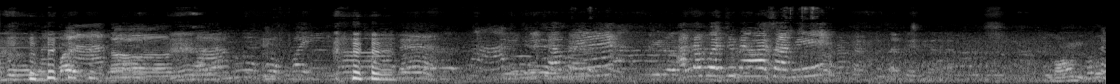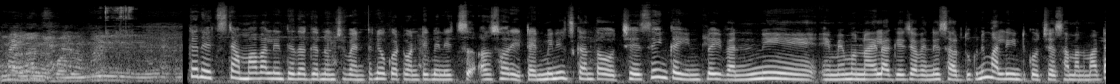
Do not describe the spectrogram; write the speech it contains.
నాను పై నాను ఇంకా నెక్స్ట్ అమ్మ వాళ్ళ ఇంటి దగ్గర నుంచి వెంటనే ఒక ట్వంటీ మినిట్స్ సారీ టెన్ మినిట్స్కి అంతా వచ్చేసి ఇంకా ఇంట్లో ఇవన్నీ ఏమేమి ఉన్నాయి లగేజ్ అవన్నీ సర్దుకుని మళ్ళీ ఇంటికి వచ్చేసామన్నమాట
